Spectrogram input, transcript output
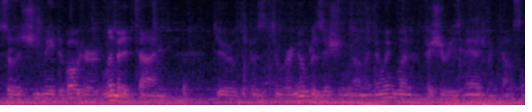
so that she may devote her limited time to the to her new position on the New England Fisheries Management Council.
